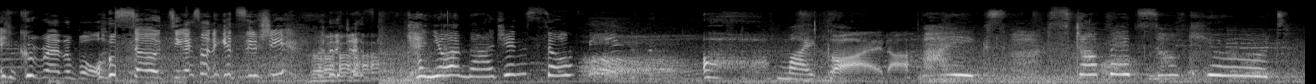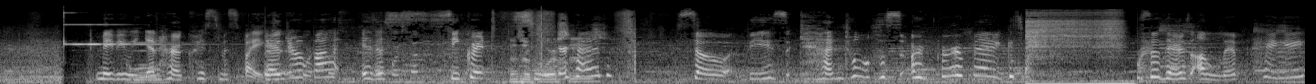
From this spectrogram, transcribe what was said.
Incredible. So, do you guys want to get sushi? Just- can you imagine Sophie? Oh my god. Spikes. Stop it, so cute. Maybe we get her a Christmas bike. Andrew Butt is a secret Those sneakerhead. So these candles are perfect. So there's a lip hanging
